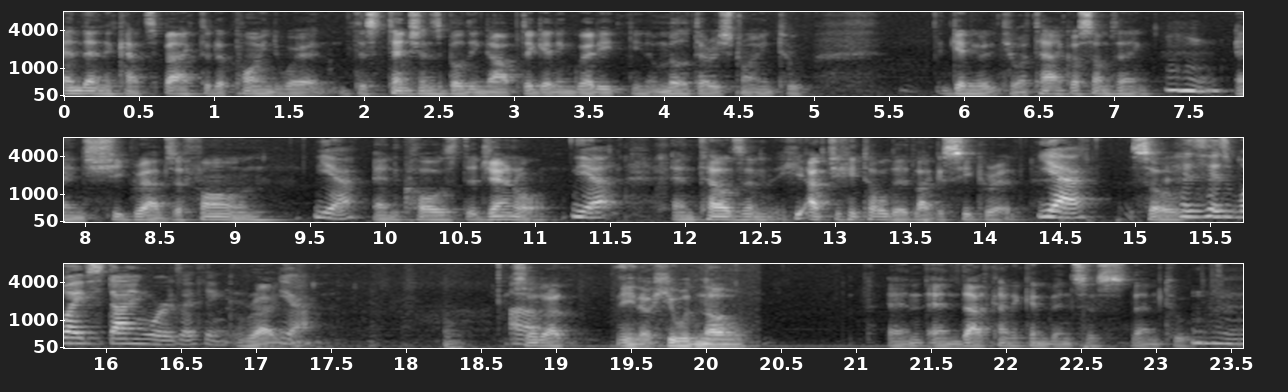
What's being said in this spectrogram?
And then it cuts back to the point where this tension's building up. They're getting ready. You know, military's trying to getting ready to attack or something. Mm-hmm. And she grabs a phone Yeah. and calls the general Yeah. and tells him he actually he told it like a secret Yeah. so His his wife's dying words, I think. Right. Yeah. so that you know he would know and and that kind of convinces them to Mm-hmm.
